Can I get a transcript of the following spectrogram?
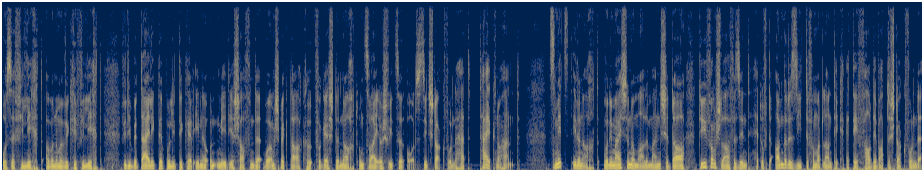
außer vielleicht, aber nur wirklich vielleicht, für die beteiligten PolitikerInnen und Medienschaffenden, die am Spektakel von gestern Nacht um 2 Uhr Schweizer Ortszeit stattgefunden hat, teilgenommen haben. Zmitzt in der Nacht, wo die meisten normalen Menschen da tief am Schlafen sind, hat auf der anderen Seite vom Atlantik eine TV-Debatte stattgefunden.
